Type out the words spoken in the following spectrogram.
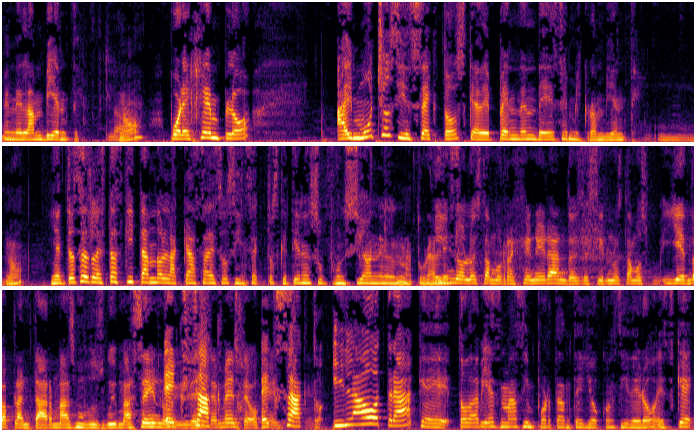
en el ambiente, Claro. ¿no? Por ejemplo, hay muchos insectos que dependen de ese microambiente, ¿no? Y entonces le estás quitando la casa a esos insectos que tienen su función en la Y naturaleza. no lo estamos regenerando, es decir, no estamos yendo a plantar más musgo y más heno, exacto, evidentemente. Exacto. Y la otra, que todavía es más importante, yo considero, es que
